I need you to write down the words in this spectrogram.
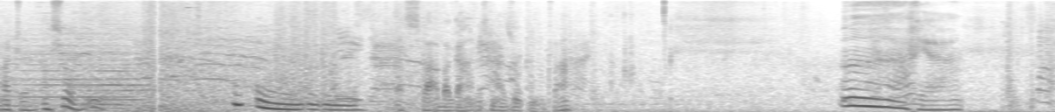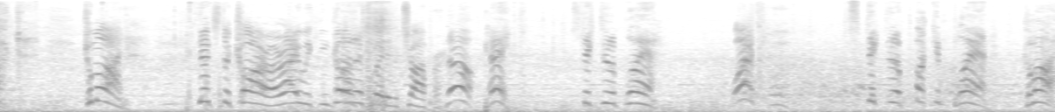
Warte. Ach so. Uh, uh, uh, uh. Das war aber gar nicht mal so gut, war. Ach ja. Fuck! Come on! Ditch the car, alright? We can go this way to the chopper. No! Hey! Stick to the plan! What? Stick to the fucking plan! Come on!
